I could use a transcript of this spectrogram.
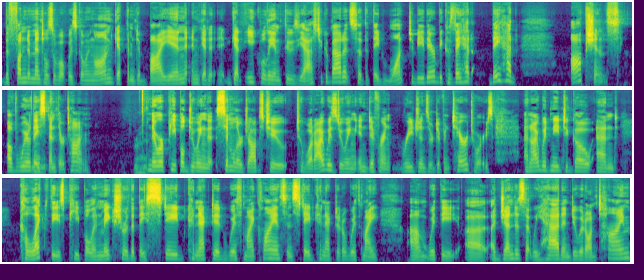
the fundamentals of what was going on, get them to buy in and get eh, get equally enthusiastic about it so that they'd want to be there because they had they had options of where they spent their time. right. There were people doing the similar jobs to to what I was doing in different regions or different territories, and I would need to go and collect these people and make sure that they stayed connected with my clients and stayed connected with my um, with the uh, agendas that we had and do it on time.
